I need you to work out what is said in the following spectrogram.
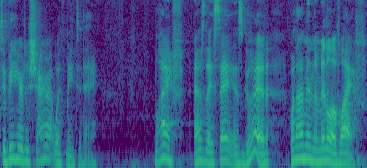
to be here to share it with me today. Life, as they say, is good when I'm in the middle of life.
